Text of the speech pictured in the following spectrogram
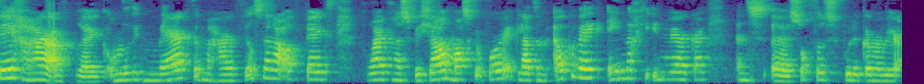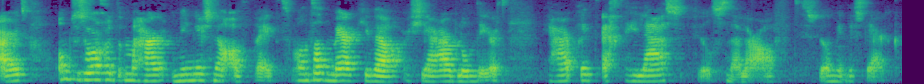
tegen haarafbreuk. Omdat ik merk dat mijn haar veel sneller afbreekt, gebruik ik er een speciaal masker voor. Ik laat hem elke week één dagje inwerken en uh, s ochtends spoel ik hem er weer uit. Om te zorgen dat mijn haar minder snel afbreekt. Want dat merk je wel als je je haar blondeert. Je haar breekt echt helaas veel sneller af. Het is veel minder sterk.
